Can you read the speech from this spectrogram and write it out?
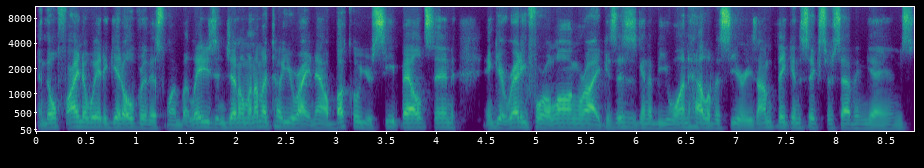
and they'll find a way to get over this one. But ladies and gentlemen, I'm gonna tell you right now, buckle your seatbelts in and get ready for a long ride because this is gonna be one hell of a series. I'm thinking six or seven games.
